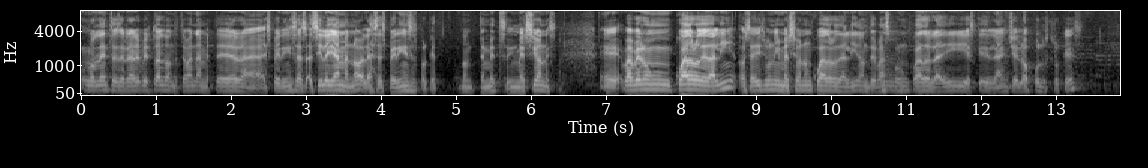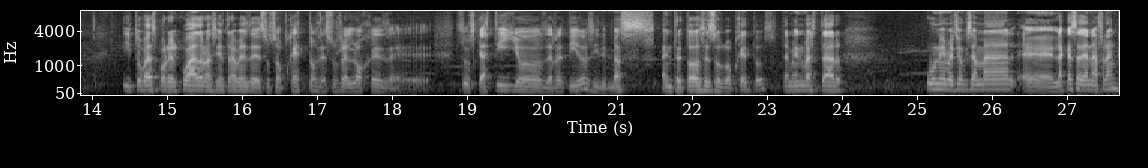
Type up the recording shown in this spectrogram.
unos lentes de realidad virtual donde te van a meter a experiencias, así le llaman, ¿no? Las experiencias, porque donde te metes inmersiones. Eh, va a haber un cuadro de Dalí, o sea, es una inmersión en un cuadro de Dalí, donde vas por mm. un cuadro de Dalí, es que el Angelopoulos creo que es, y tú vas por el cuadro así a través de sus objetos, de sus relojes, de sus castillos derretidos, y vas entre todos esos objetos. También va a estar una inmersión que se llama eh, La Casa de Ana Frank,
